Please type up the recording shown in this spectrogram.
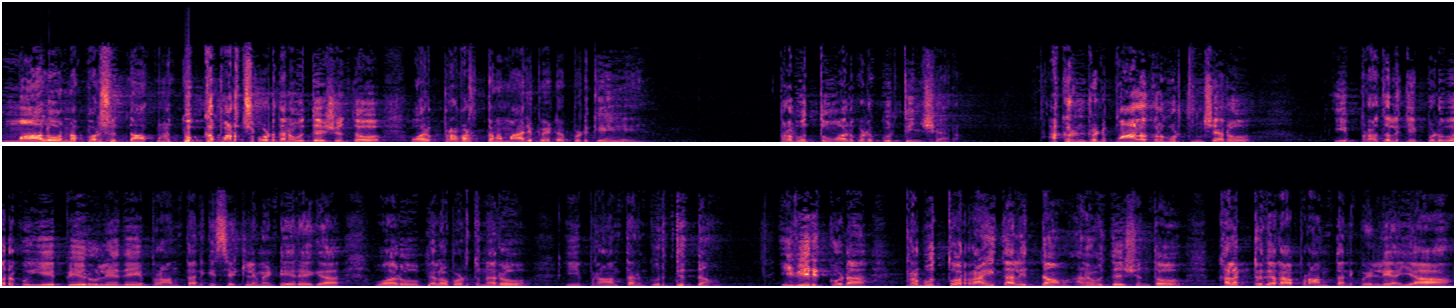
మాలో ఉన్న పరిశుద్ధాత్మను దుఃఖపరచకూడదనే ఉద్దేశంతో వారి ప్రవర్తన మారిపోయేటప్పటికీ ప్రభుత్వం వారు కూడా గుర్తించారు. అక్కడ ఉన్నటువంటి పాలకులు గుర్తించారు. ఈ ప్రజలకు ఇప్పటి వరకు ఏ పేరు లేదే ఈ ప్రాంతానికి సెటిల్మెంట్ ఏరియాగా వారు పిలువబడుతున్నారో ఈ ప్రాంతాన్ని గుర్తిద్దాం. వీరికి కూడా ప్రభుత్వ రాయితాలు ఇద్దాం అనే ఉద్దేశంతో కలెక్టర్ గారు ఆ ప్రాంతానికి వెళ్ళి అయ్యా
